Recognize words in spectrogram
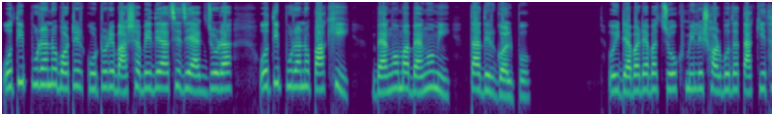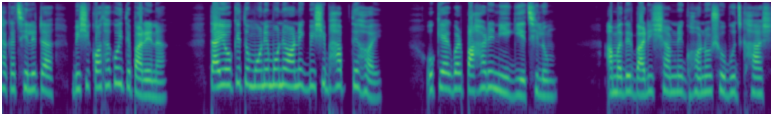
অতি পুরানো বটের কোটরে বাসা বেঁধে আছে যে একজোড়া অতি পুরানো পাখি, ব্যাঙমা ব্যাঙমি, তাদের গল্প। ওই ড্যাবা ড্যাবা চোখ মেলে সর্বদা তাকিয়ে থাকা ছেলেটা বেশি কথা কইতে পারে না। তাই ওকে তো মনে মনে অনেক বেশি ভাবতে হয়। ওকে একবার পাহাড়ে নিয়ে গিয়েছিলুম। আমাদের বাড়ির সামনে ঘন সবুজ ঘাস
